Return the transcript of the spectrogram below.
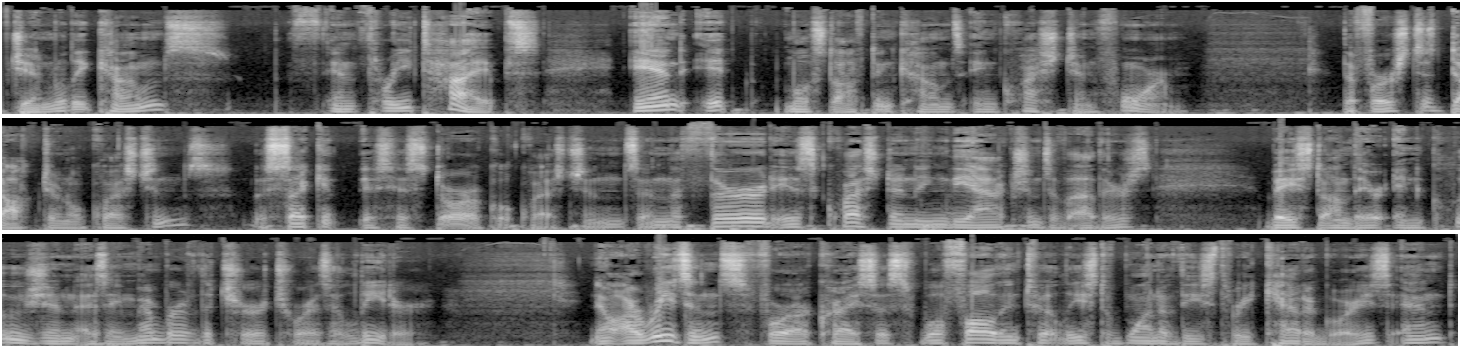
generally comes in three types, and it most often comes in question form. The first is doctrinal questions, the second is historical questions, and the third is questioning the actions of others based on their inclusion as a member of the church or as a leader. Now, our reasons for our crisis will fall into at least one of these three categories, and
